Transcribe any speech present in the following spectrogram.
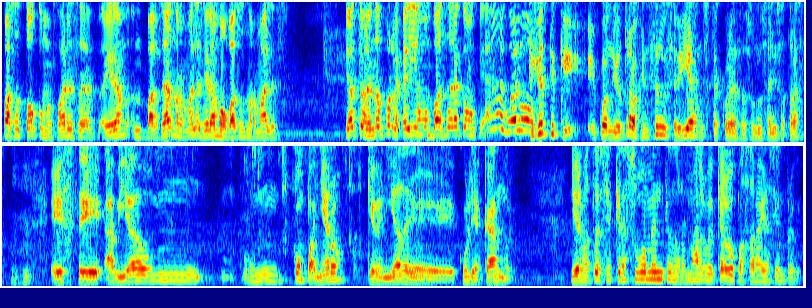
pasó todo como en Juárez. o sea, eran balaceras normales eran bombazos normales. Ibas caminando por la calle y un bombazo era como que, ah, huevo. Fíjate que eh, cuando yo trabajé en cervecería, no sé si te acuerdas, hace unos años atrás, este, había un, un compañero que venía de Culiacán, güey. Y el vato decía que era sumamente normal, güey, que algo pasara allá siempre, güey.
